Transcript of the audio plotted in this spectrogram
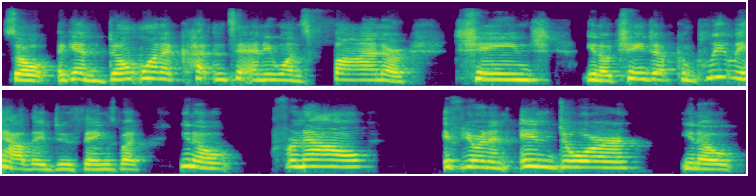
So again, don't want to cut into anyone's fun or change, you know, change up completely how they do things, but you know, for now if you're in an indoor, you know,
